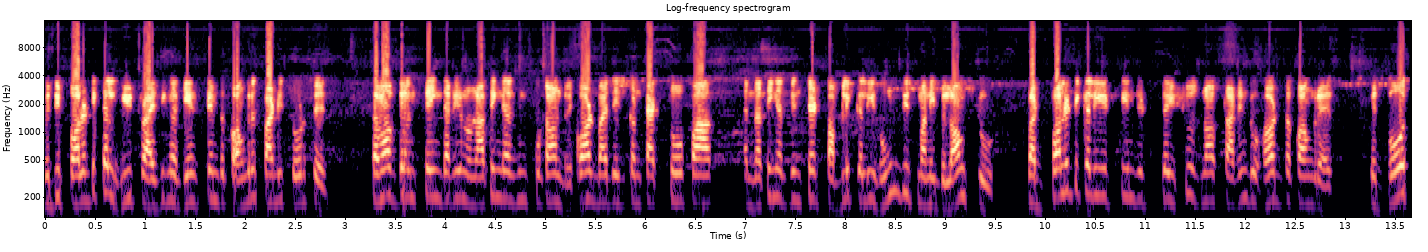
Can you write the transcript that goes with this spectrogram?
with the political heat rising against him. The Congress party sources, some of them saying that, you know, nothing has been put on record by the income tax so far, and nothing has been said publicly whom this money belongs to. But politically, it seems it's the issue is now starting to hurt the Congress. With both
